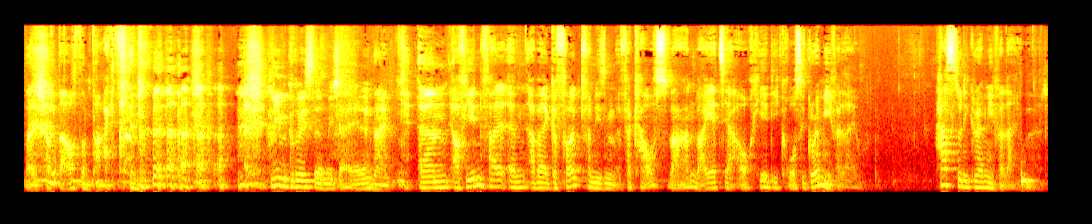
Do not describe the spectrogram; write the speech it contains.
Weil ich habe da auch so ein paar Aktien. Liebe Grüße, Michael. Nein. Ähm, auf jeden Fall, ähm, aber gefolgt von diesem Verkaufswahn war jetzt ja auch hier die große Grammy-Verleihung. Hast du die Grammy-Verleihung gehört?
